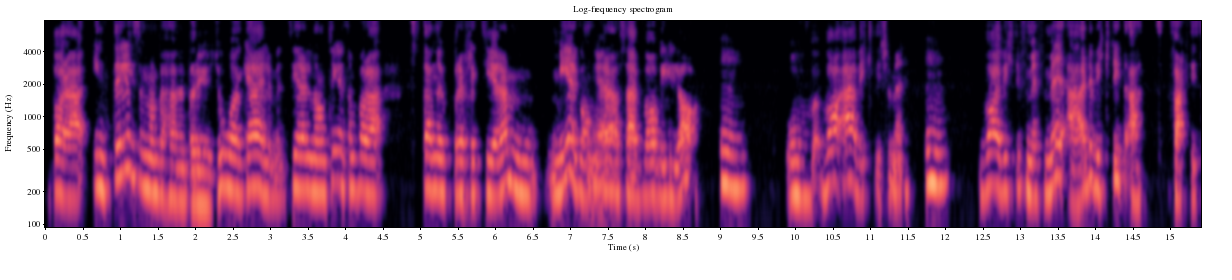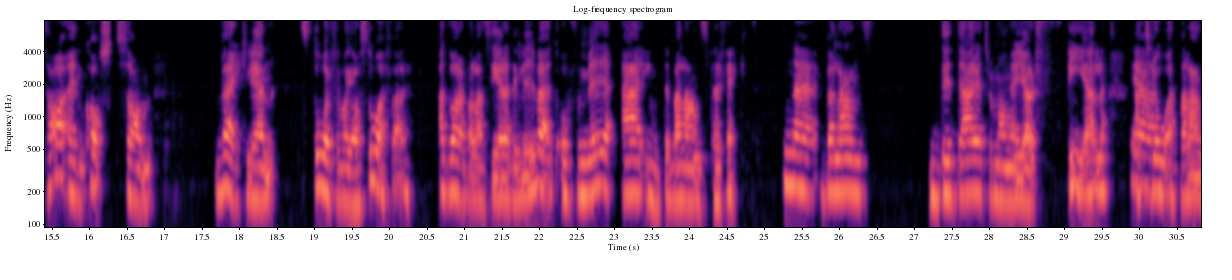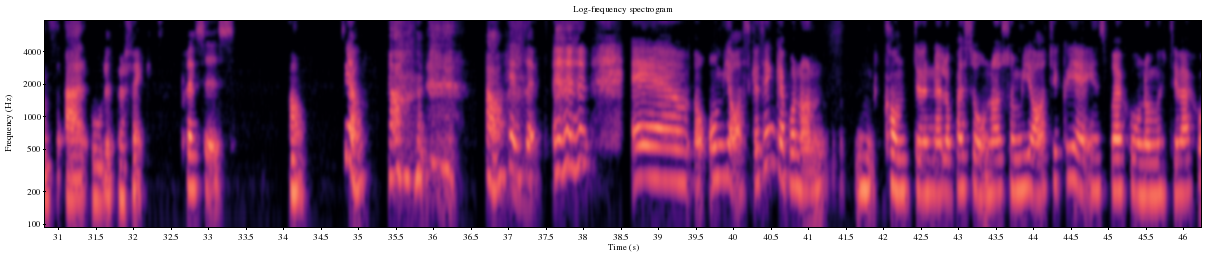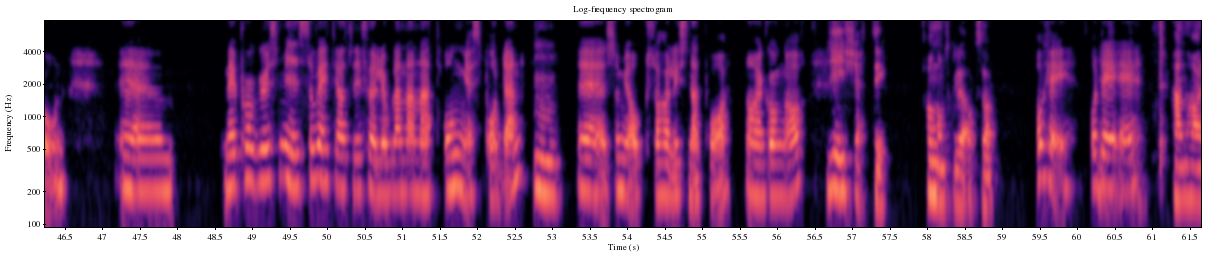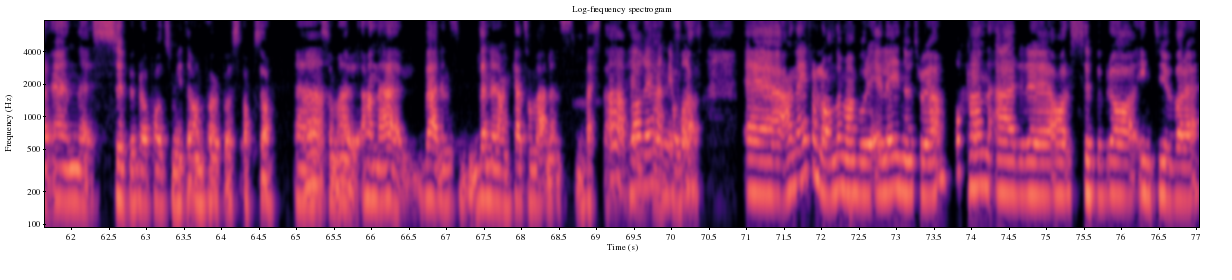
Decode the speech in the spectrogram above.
bara, inte liksom man behöver börja yoga eller meditera eller någonting, utan bara stanna upp och reflektera mer gånger. Så här, vad vill jag? Mm. Och vad är viktigt för mig? Mm. Vad är viktigt för mig? För mig är det viktigt att faktiskt ha en kost som verkligen står för vad jag står för. Att vara balanserad i livet. Och för mig är inte balans perfekt. Nej. Balans, det är där jag tror många gör fel. Ja, Att tro att balans är ordet perfekt. precis. Ja. Ja, Ja. ja. helt rätt. eh, om jag ska tänka på någon konton eller personer som jag tycker ger inspiration och motivation. Eh, med Progress Me så vet jag att vi följer bland annat Ångestpodden Mm. eh, som jag också har lyssnat på några gånger. Jay Shetty. Honom skulle jag också Okej, och det är? Han har en superbra podd som heter On Purpose också. Eh, Ah. som är, han är världens, den är rankad som världens bästa Ah, var är han ifrån? Eh, han är från London men han bor i LA nu tror jag. Okej. Han är, eh, har superbra intervjuare.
